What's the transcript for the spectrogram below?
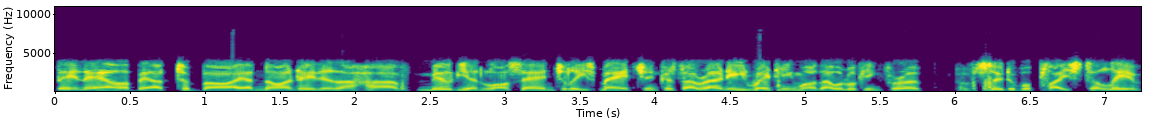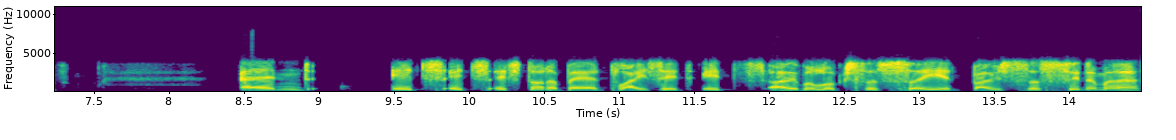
they're now about to buy a nineteen and a half million Los Angeles mansion because they were only renting while they were looking for a, a suitable place to live, and it's it's it's not a bad place. It it overlooks the sea. It boasts a cinema,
